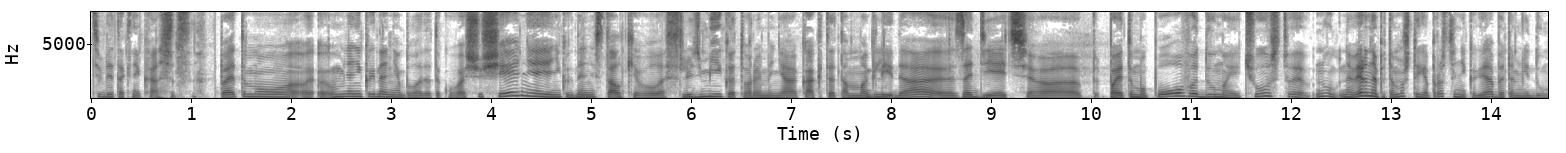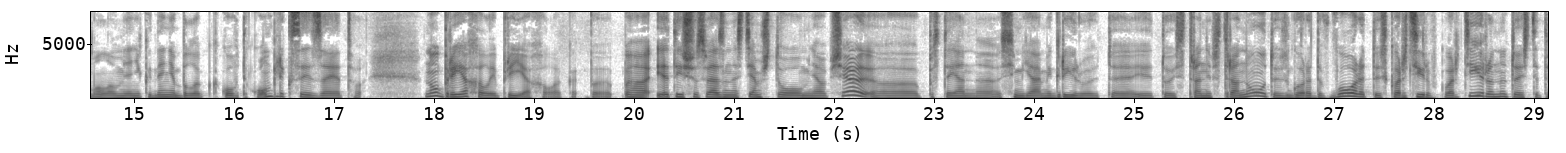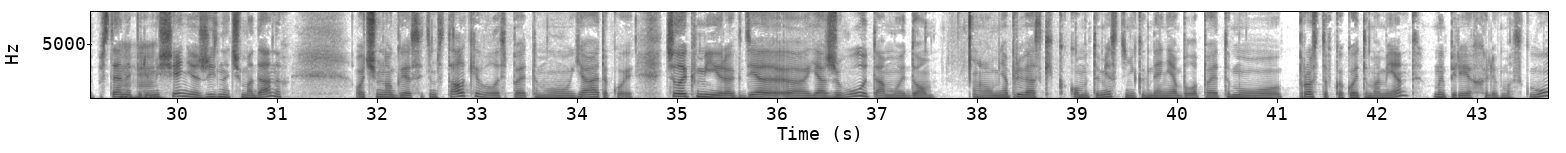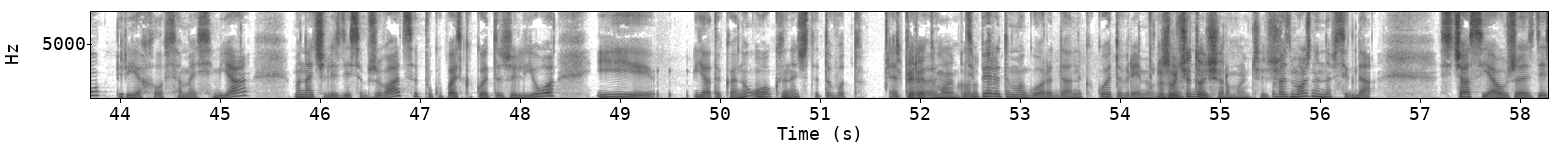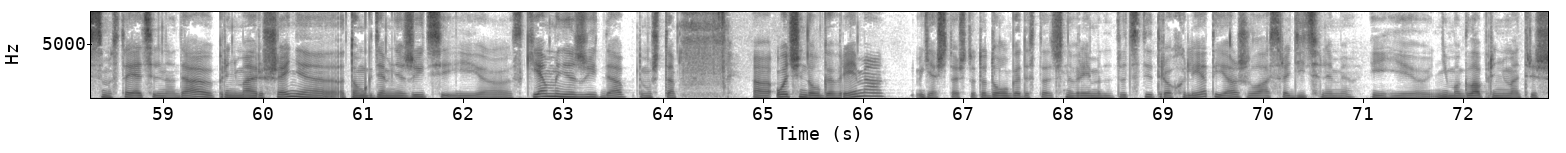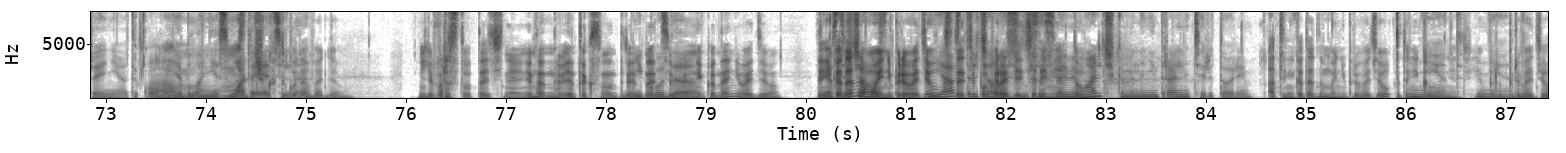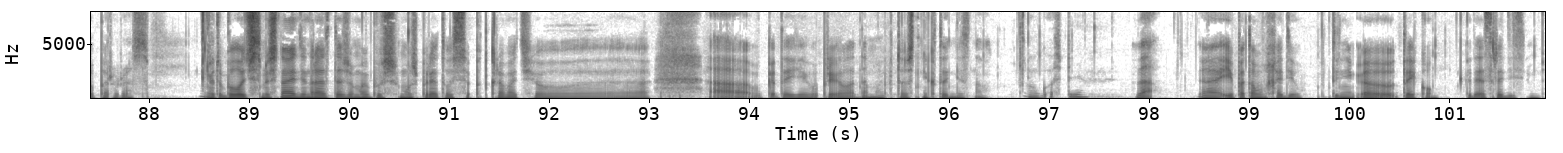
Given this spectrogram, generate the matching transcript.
тебе так не кажется. Поэтому э, у меня никогда не было да, такого ощущения, я никогда не сталкивалась с людьми, которые меня как-то там могли, да, э, задеть э, по этому поводу, мои чувства. Ну, наверное, потому что я просто никогда об этом не думала, у меня никогда не было какого-то комплекса из-за этого. Ну, приехала и приехала, как бы. Э, Это еще связано с тем, что у меня вообще э, постоянно семья мигрирует э, то из страны в страну, то из города в город, то из квартиры в квартиру. Ну, то есть это постоянное Мгм. перемещение, жизнь на чемоданах. Очень много я с этим сталкивалась, поэтому я такой человек мира, где э, я живу, там мой дом. А У меня привязки к какому-то месту никогда не было, поэтому просто в какой-то момент мы переехали в Москву, переехала вся моя семья, мы начали здесь обживаться, покупать какое-то жилье, и я такая, ну ок, значит, это вот... Теперь это мой город. Теперь это мой город, да, на какое-то время. Звучит возможно- очень романтично. Возможно, навсегда. Сейчас я уже здесь самостоятельно, да, принимаю решение о том, где мне жить и э, с кем мне жить, да, потому что э, очень долгое время я считаю, что это долгое достаточно время, до 23 лет я жила с родителями и не могла принимать решения такого, а, не была не самостоятельная. куда водил? Я просто уточняю, не надо на меня так смотреть. Никуда. Ну, типа, никуда не водила? Ты я никогда домой не приводил, я кстати, пока родители нет дома? мальчиками на нейтральной территории. А ты никогда домой не приводил, когда никого нет? нет? Я нет. приводил пару раз. Это было очень смешно. Один раз даже мой бывший муж прятался под кроватью, э, а, когда я его привела домой, потому что никто не знал. О, Господи. Да. Э, и потом выходил э, тайком, когда я с родителями.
